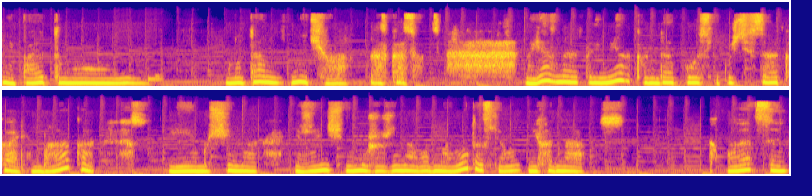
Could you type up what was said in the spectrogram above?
и поэтому, ну, там нечего рассказывать. Но я знаю пример, когда после почти 40 лет брака и мужчина и женщина, муж и жена в одной отрасли, у них одна корпорация.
